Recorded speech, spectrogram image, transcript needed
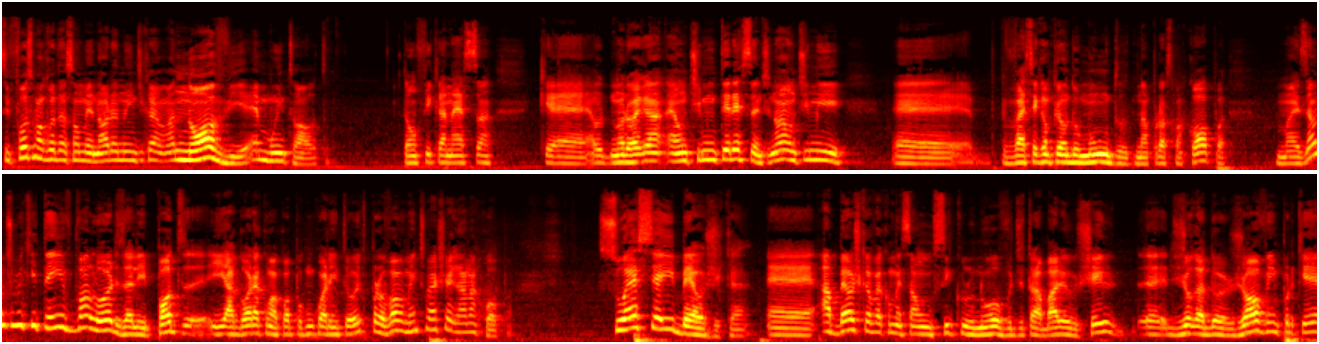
Se fosse uma cotação menor, eu não indicaria. Mas 9 é muito alto. Então fica nessa. que é, O Noruega é um time interessante. Não é um time. É, vai ser campeão do mundo na próxima Copa mas é um time que tem valores ali. Pode, e agora com a Copa com 48, provavelmente vai chegar na Copa. Suécia e Bélgica. É, a Bélgica vai começar um ciclo novo de trabalho cheio é, de jogador jovem, porque.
